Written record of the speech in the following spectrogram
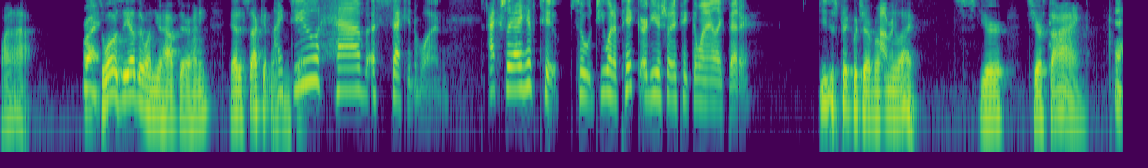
Why not? Right. So what was the other one you have there, honey? You had a second one. I you said. do have a second one. Actually, I have two. So, do you want to pick, or do you just want to pick the one I like better? You just pick whichever one All you like. It's your it's your thing.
